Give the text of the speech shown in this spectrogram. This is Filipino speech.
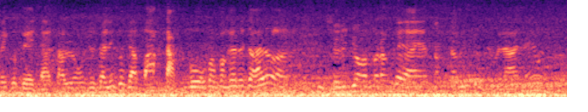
may kubeta, talong doon sa likod, ah, dapat takbo ka pa pag ano sa ano ah. Sunod yung kamarang kaya, ayaw ah, takbo ito, wala na yun.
